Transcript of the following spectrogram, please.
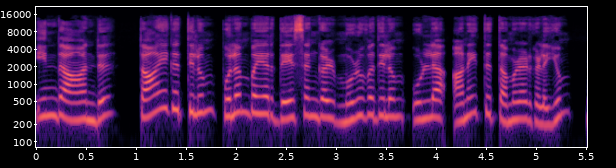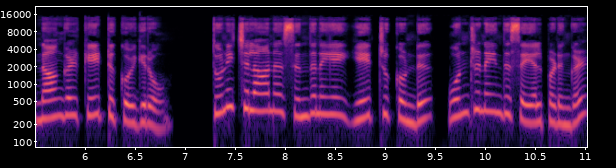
இந்த ஆண்டு தாயகத்திலும் புலம்பெயர் தேசங்கள் முழுவதிலும் உள்ள அனைத்து தமிழர்களையும் நாங்கள் கேட்டுக்கொள்கிறோம். துணிச்சலான சிந்தனையை ஏற்றுக்கொண்டு ஒன்றிணைந்து செயல்படுங்கள்.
